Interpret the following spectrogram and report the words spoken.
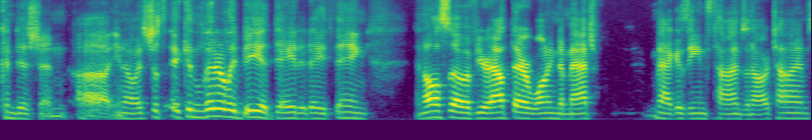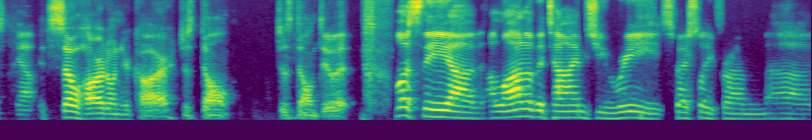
condition. Uh, you know, it's just it can literally be a day to day thing, and also if you're out there wanting to match magazines times and our times, yeah. it's so hard on your car. Just don't just don't do it. Plus, the uh, a lot of the times you read, especially from uh,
